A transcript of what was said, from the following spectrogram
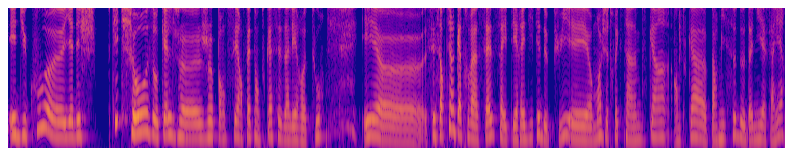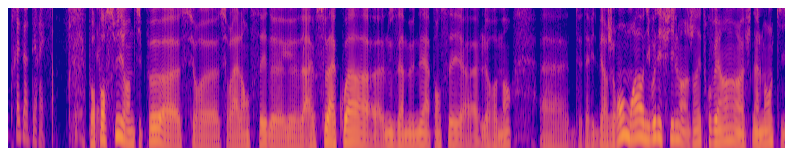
Et du coup il y a des petites choses auxquelles je, pensais, en fait, en tout cas, ces allers-retours. Et euh, c'est sorti en 96, ça a été réédité depuis. Et euh, moi, j'ai trouvé que c'était un bouquin, en tout cas, parmi ceux de Dany Laferrière, très intéressant. Pour poursuivre un petit peu euh, sur, sur la lancée de ce à quoi nous a mené à penser le roman, euh, de David Bergeron. Moi, au niveau des films, j'en ai trouvé un euh, finalement qui,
